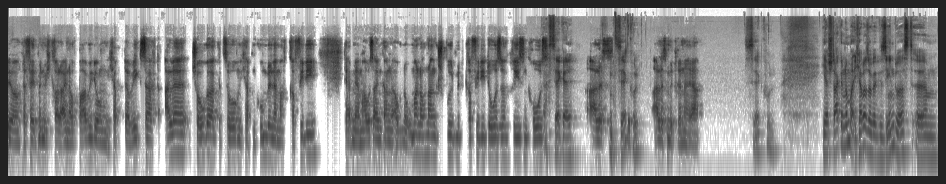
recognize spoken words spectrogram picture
Ja, da fällt mir nämlich gerade ein auf Pavillon. Ich habe da, wie gesagt, alle Joker gezogen. Ich habe einen Kumpel, der macht Graffiti. Der hat mir im Hauseingang auch eine Oma noch angesprüht mit Graffiti-Dose, riesengroß. Ach, sehr geil. Alles. Sehr cool. Alles mit drin, ja. Sehr cool. Ja, starke Nummer. Ich habe sogar gesehen, du hast, ähm,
